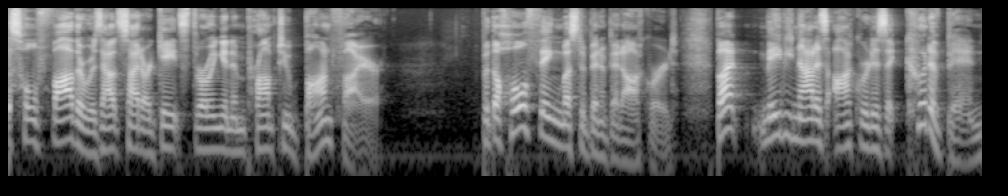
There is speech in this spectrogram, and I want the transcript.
asshole father was outside our gates throwing an impromptu bonfire. But the whole thing must have been a bit awkward. But maybe not as awkward as it could have been,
